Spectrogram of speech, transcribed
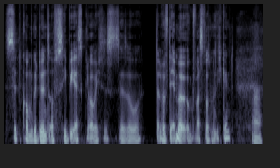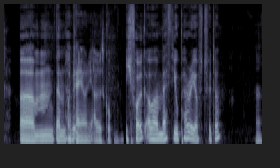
Sitcom-Gedöns auf CBS, glaube ich. Das ist ja so, da läuft ja immer irgendwas, was man nicht kennt. Ah. Ähm, dann Man kann ich, ja auch nicht alles gucken. ich folge aber Matthew Perry auf Twitter. Ah.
